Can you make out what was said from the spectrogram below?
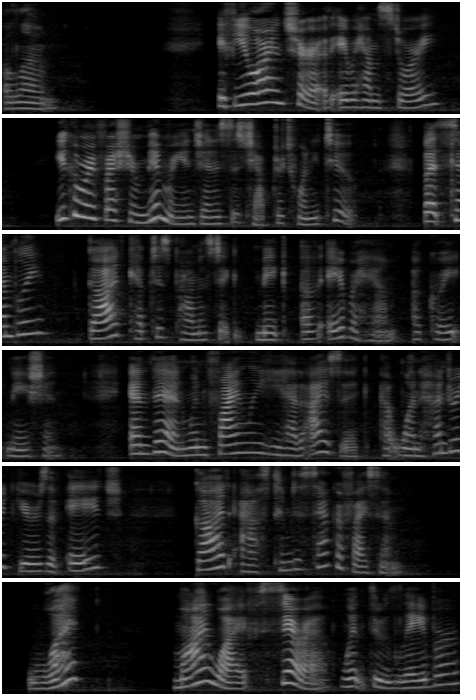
alone. If you are unsure of Abraham's story, you can refresh your memory in Genesis chapter 22. But simply, God kept his promise to make of Abraham a great nation. And then, when finally he had Isaac at 100 years of age, God asked him to sacrifice him. What? My wife, Sarah, went through labor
